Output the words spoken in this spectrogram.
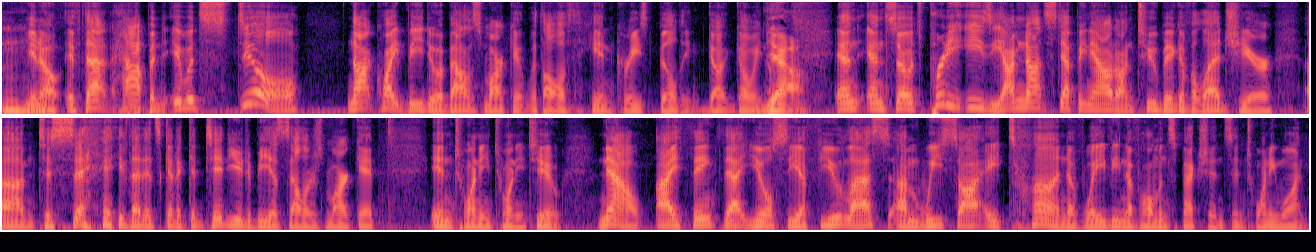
You mm-hmm. know, if that happened, it would still not quite be to a balanced market with all of the increased building go- going on. Yeah. And and so it's pretty easy. I'm not stepping out on too big of a ledge here um, to say that it's going to continue to be a seller's market in 2022. Now, I think that you'll see a few less. Um, we saw a ton of waiving of home inspections in 21.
